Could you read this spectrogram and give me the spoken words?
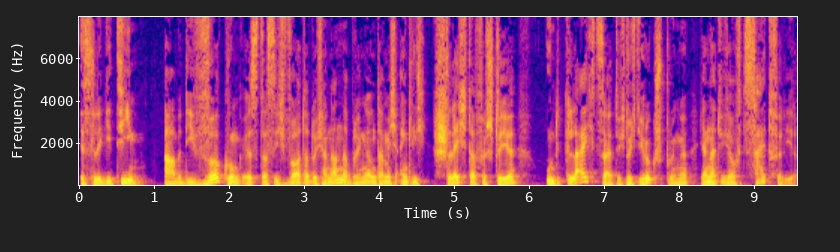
ist legitim. Aber die Wirkung ist, dass ich Wörter durcheinander bringe und damit ich eigentlich schlechter verstehe und gleichzeitig durch die Rücksprünge ja natürlich auch Zeit verliere.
